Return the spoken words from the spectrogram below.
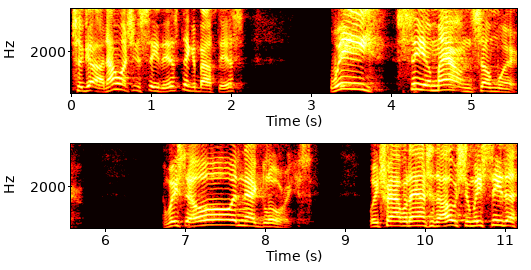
to God. Now I want you to see this. Think about this. We see a mountain somewhere. And we say, oh, isn't that glorious? We travel down to the ocean, we see the,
